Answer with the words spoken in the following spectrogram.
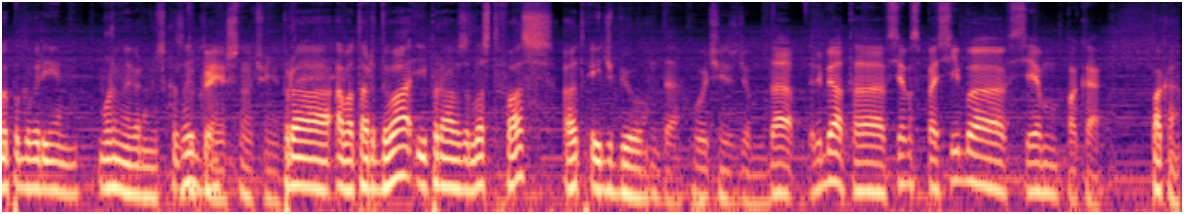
Мы поговорим, можно, наверное, рассказать. Ну, конечно, нет. Про Аватар 2 и про The Last of Us от HBO. Да, очень ждем. Да, ребята, всем спасибо, всем пока. Пока.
